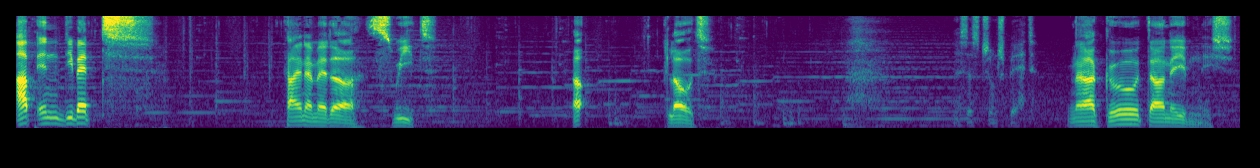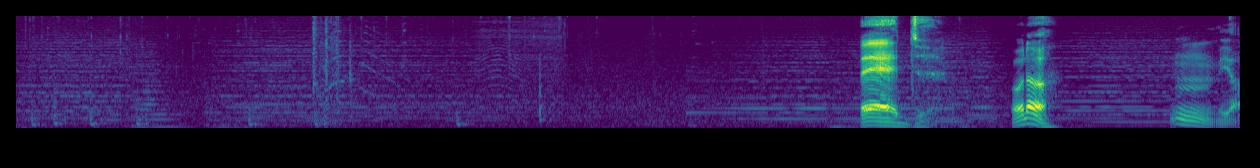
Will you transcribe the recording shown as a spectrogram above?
Ab in die Bett. Keiner mehr da. Sweet. Ah, Cloud. Es ist schon spät. Na gut, dann eben nicht. Bed. Oder? Hm, ja.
